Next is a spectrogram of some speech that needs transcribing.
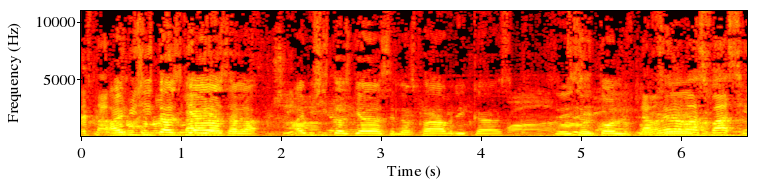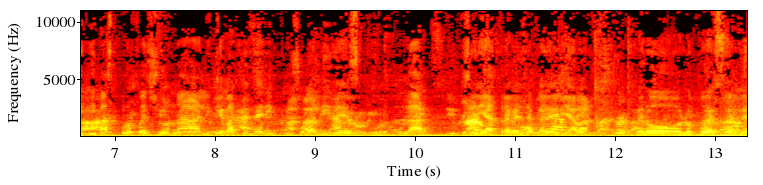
es que Hay visitas guiadas a la, ¿Sí? hay visitas guiadas en las fábricas, te dicen todos los La manera más fácil y más profesional y que va a tener incluso validez curricular sería a través de Academia Vanos. Pero lo puede ser de...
